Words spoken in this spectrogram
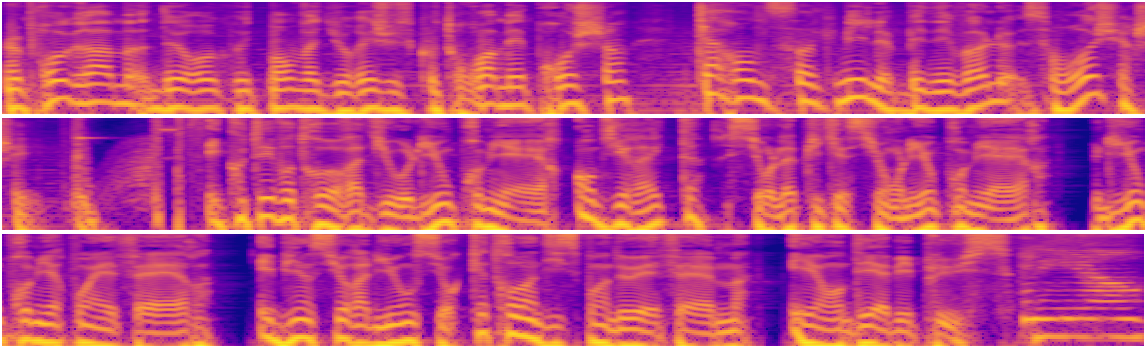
Le programme de recrutement va durer jusqu'au 3 mai prochain. 45 000 bénévoles sont recherchés. Écoutez votre radio Lyon Première en direct sur l'application Lyon Première, lyonpremière.fr et bien sûr à Lyon sur 90.2 FM et en DAB+. Lyon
